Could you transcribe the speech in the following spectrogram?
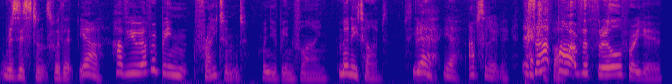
resistance with it. Yeah. Have you ever been frightened when you've been flying? Many times. Yeah, yeah, absolutely. Is Petrified. that part of the thrill for you?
